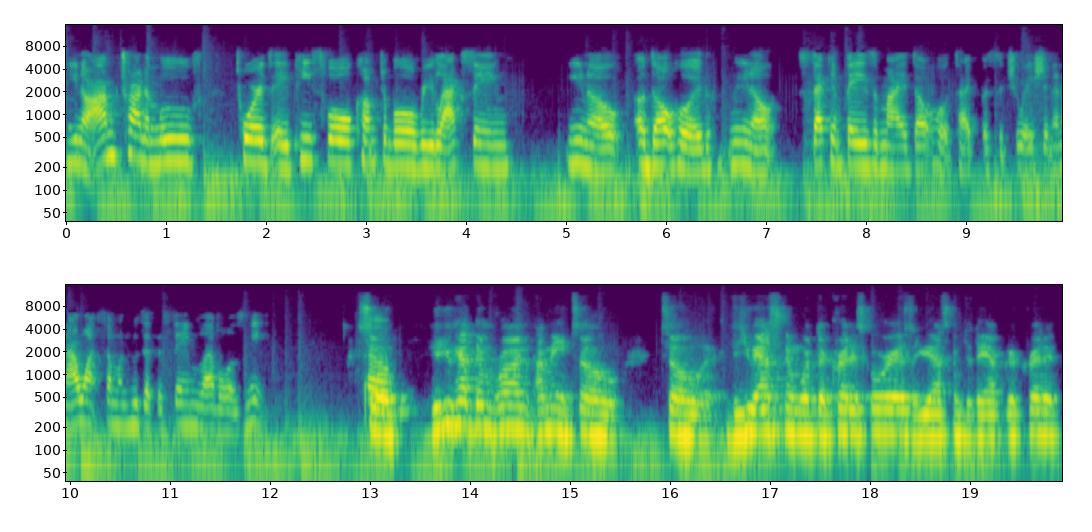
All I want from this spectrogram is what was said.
you know, I'm trying to move towards a peaceful, comfortable, relaxing, you know, adulthood, you know, second phase of my adulthood type of situation. And I want someone who's at the same level as me. So, so do you have them run? I mean, so so do you ask them what their credit score is, or you ask them do they have good credit?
